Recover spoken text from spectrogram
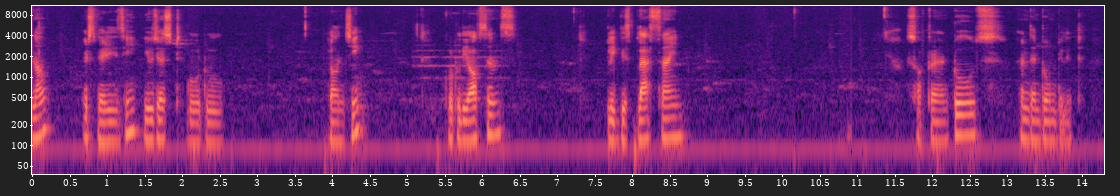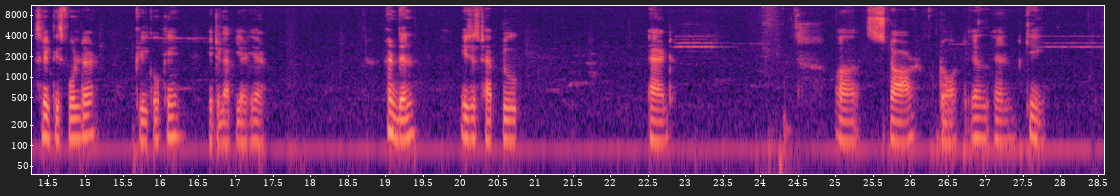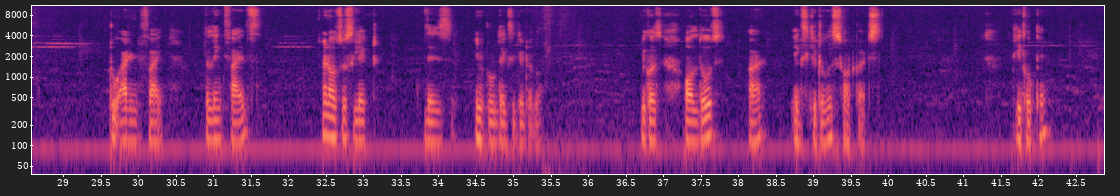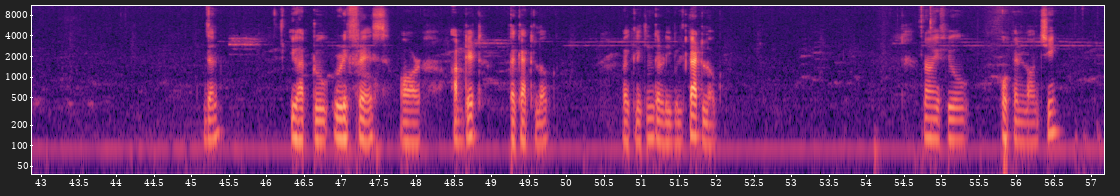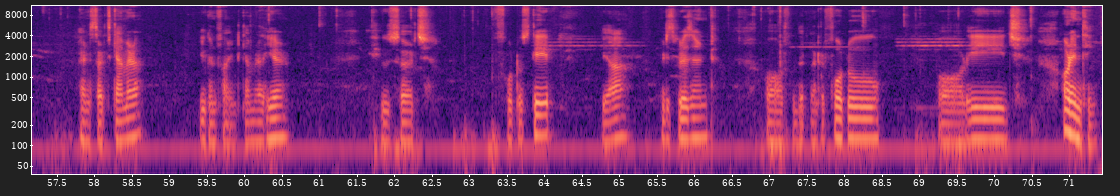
now it's very easy. You just go to launching go to the options click this plus sign software and tools and then don't delete. Select this folder click ok it will appear here. And then you just have to add uh, a star.lnk to identify the link files and also select this include the executable. Because all those are executable shortcuts. Click ok. Then you have to refresh or update the catalog by clicking the rebuild catalog. Now if you open launchy and search camera you can find camera here. If you search photoscape yeah it is present. Or for that matter photo or age or anything.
